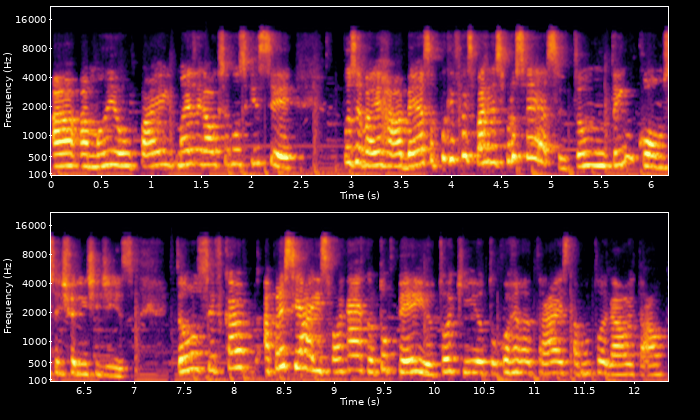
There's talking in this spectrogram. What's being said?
a, a mãe ou o pai mais legal que você conseguir ser você vai errar a beça porque faz parte desse processo. Então não tem como ser diferente disso. Então você ficar apreciar isso, falar, cara, eu topei, eu tô aqui, eu tô correndo atrás, tá muito legal e tal.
